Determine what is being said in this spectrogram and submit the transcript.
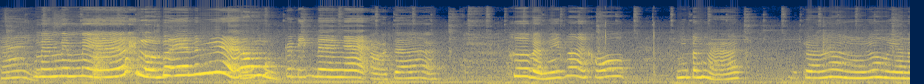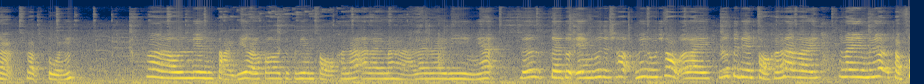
ให้แหม่แหม่แหม่ คือแบบนี้ป้าเขามีปัญหาการเรื่องเรื่องเรียนอะสับสนว่าเราเรียนสายวิทย์อะแล้วเราจะไปเรียนต่อคณะอะไรมหาลัยอะไรดีอย่างเงี้ยแล้วใจตัวเองไม่รู้จะชอบไม่รู้ชอบอะไรหรือไปเรียนต่อคณะอะไรอะไรไม่รู้สับส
